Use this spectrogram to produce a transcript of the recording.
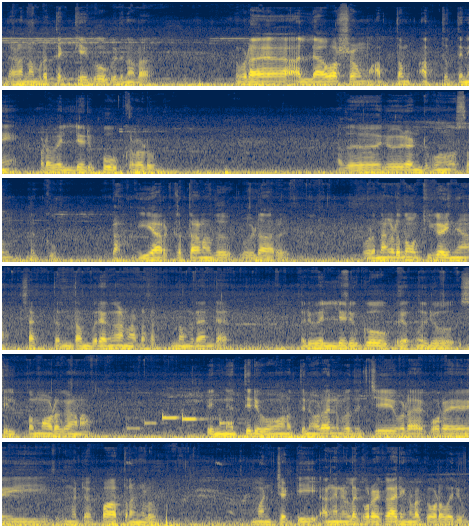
ഇതാണ് നമ്മുടെ തെക്കേ ഗോപുരനട ഇവിടെ എല്ലാ വർഷവും അത്തം അത്തത്തിന് ഇവിടെ വലിയൊരു പൂക്കളിടും. അത് ഒരു രണ്ട് മൂന്ന് ദിവസം നിൽക്കും കേട്ടോ. ഈ അർക്കത്താണ് അത് വിടാറ്. ഇവിടെ നിന്ന് അങ്ങോട്ട് നോക്കിക്കഴിഞ്ഞാൽ ശക്തൻ തമ്പുരാൻ കാണാം കേട്ടോ. ശക്തൻ തമ്പുരാന്റെ ഒരു വലിയൊരു ഗോപുരം ഒരു ശില്പം അവിടെ കാണാം. പിന്നെ തിരുവോണത്തിനോടനുബന്ധിച്ച് ഇവിടെ കുറേ ഈ മറ്റേ പാത്രങ്ങളും മൺചട്ടി അങ്ങനെയുള്ള കുറേ കാര്യങ്ങളൊക്കെ അവിടെ വരും.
